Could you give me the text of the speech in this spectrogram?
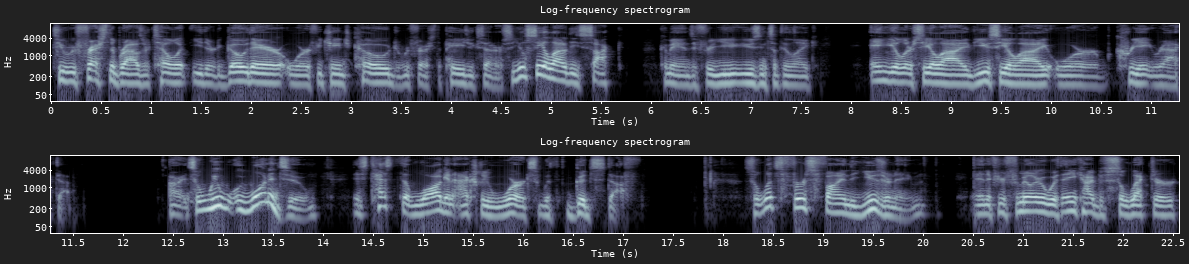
to refresh the browser, tell it either to go there or if you change code to refresh the page, etc. So you'll see a lot of these sock commands if you're using something like Angular CLI, Vue CLI, or Create React App. All right, so we, what we want to do is test the login actually works with good stuff. So let's first find the username. And if you're familiar with any type of selector,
